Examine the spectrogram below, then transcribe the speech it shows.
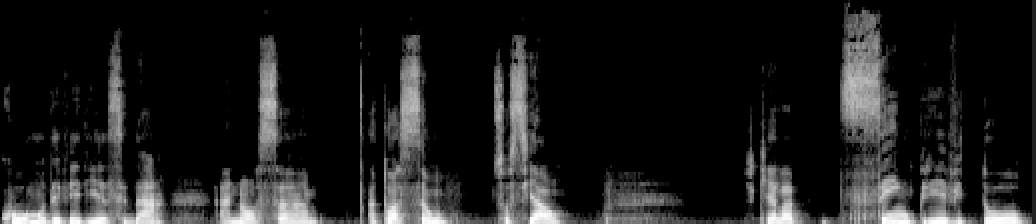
como deveria se dar a nossa atuação social. Acho que ela sempre evitou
